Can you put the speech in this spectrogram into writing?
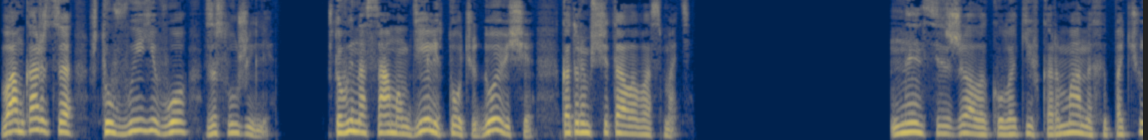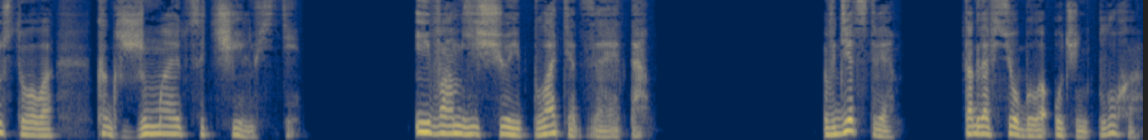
Вам кажется, что вы его заслужили что вы на самом деле то чудовище, которым считала вас мать. Нэнси сжала кулаки в карманах и почувствовала, как сжимаются челюсти. И вам еще и платят за это. В детстве, когда все было очень плохо,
